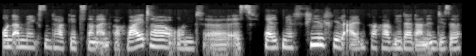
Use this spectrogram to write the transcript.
und am nächsten Tag geht's dann einfach weiter und äh, es fällt mir viel, viel einfacher, wieder dann in diese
